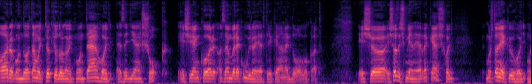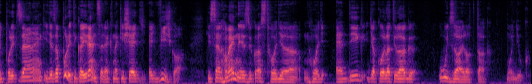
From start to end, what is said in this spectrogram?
arra gondoltam, hogy tök jó dolog, amit mondtál, hogy ez egy ilyen sok, és ilyenkor az emberek újraértékelnek dolgokat. És, és az is milyen érdekes, hogy most anélkül, hogy, hogy politizálnánk, így ez a politikai rendszereknek is egy, egy vizsga. Hiszen ha megnézzük azt, hogy, hogy eddig gyakorlatilag úgy zajlottak mondjuk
